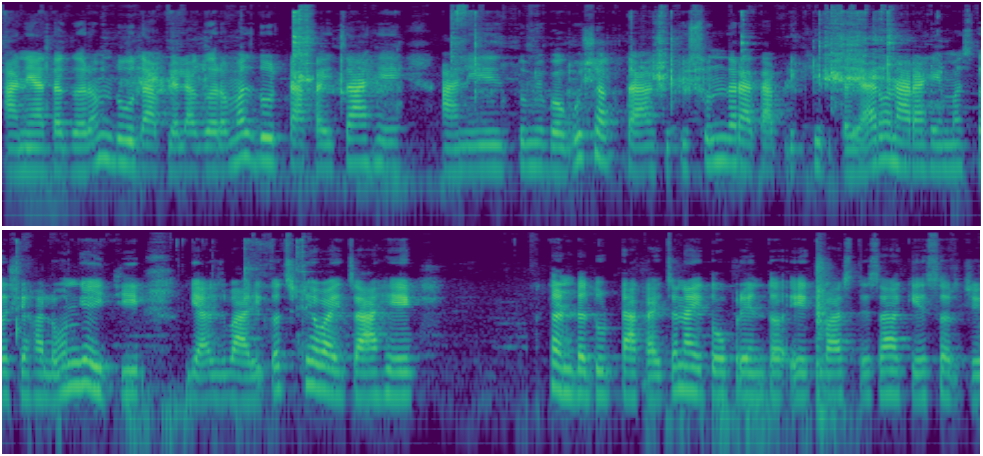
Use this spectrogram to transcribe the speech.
आणि आता गरम दूध आपल्याला गरमच दूध टाकायचं आहे. आणि तुम्ही बघू शकता किती सुंदर आता आपली खीर तयार होणार आहे. मस्त अशी हलवून घ्यायची. गॅस बारीकच ठेवायचा आहे. थंड दूध टाकायचं नाही तोपर्यंत एक पाच ते सहा केसरचे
